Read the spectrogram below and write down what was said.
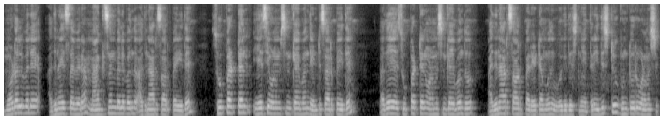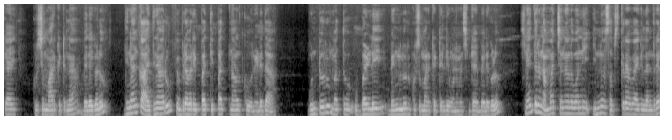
ಮೋಡಲ್ ಬೆಲೆ ಹದಿನೈದು ಸಾವಿರ ಮ್ಯಾಕ್ಸಿಮಮ್ ಬೆಲೆ ಬಂದು ಹದಿನಾರು ಸಾವಿರ ರೂಪಾಯಿ ಇದೆ. ಸೂಪರ್ ಟೆನ್ ಎ ಸಿ ಒಣಮೆಣಸಿನಕಾಯಿ ಬಂದು ಎಂಟು ಸಾವಿರ ರೂಪಾಯಿ ಇದೆ. ಅದೇ ಸೂಪರ್ ಟೆನ್ ಒಣಮೆಣಸಿನಕಾಯಿ ಬಂದು ಹದಿನಾರು ಸಾವಿರ ರೂಪಾಯಿ ರೇಟ್ ಎಂಬುದು ಹೋಗಿದೆ ಸ್ನೇಹಿತರೆ. ಇದಿಷ್ಟು ಗುಂಟೂರು ಒಣಮೆಣಸಿನಕಾಯಿ ಕೃಷಿ ಮಾರ್ಕೆಟಿನ ಬೆಲೆಗಳು. ದಿನಾಂಕ ಹದಿನಾರು ಫೆಬ್ರವರಿ ಇಪ್ಪತ್ತು ಇಪ್ಪತ್ತ್ನಾಲ್ಕು ನಡೆದ ಗುಂಟೂರು ಮತ್ತು ಹುಬ್ಬಳ್ಳಿ ಬೆಂಗಳೂರು ಕೃಷಿ ಮಾರ್ಕೆಟಲ್ಲಿ ಒಣಮೆಣಸಿನಕಾಯಿ ಬೆಲೆಗಳು. ಸ್ನೇಹಿತರೆ, ನಮ್ಮ ಚಾನಲವನ್ನು ಇನ್ನೂ ಸಬ್ಸ್ಕ್ರೈಬ್ ಆಗಿಲ್ಲ ಅಂದರೆ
